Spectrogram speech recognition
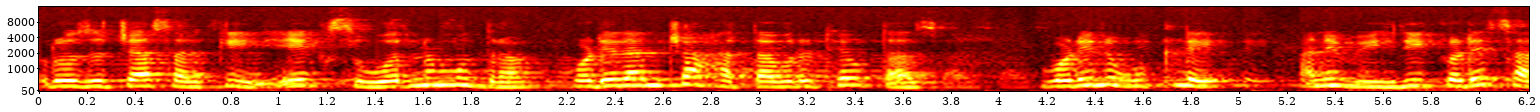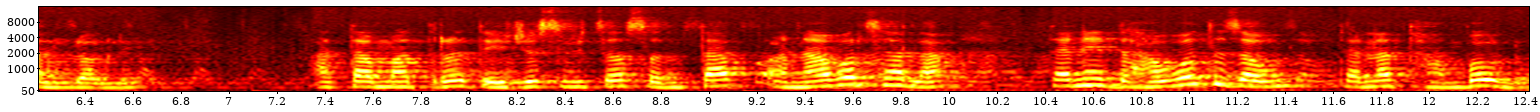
रोजच्यासारखी एक सुवर्णमुद्रा वडिलांच्या हातावर ठेवताच वडील उठले आणि विहिरीकडे चालू लागले. आता मात्र तेजस्वीचा संताप अनावर झाला त्याने धावत जाऊन त्यांना थांबवलं.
